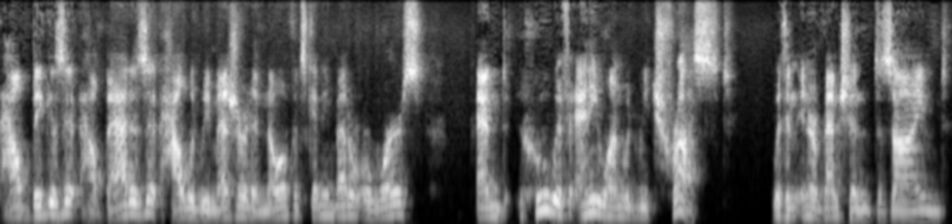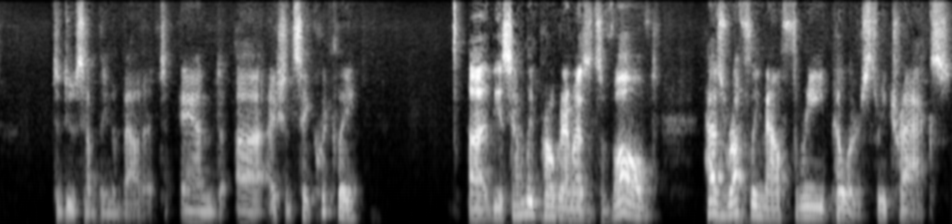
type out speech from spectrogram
how big is it? How bad is it? How would we measure it and know if it's getting better or worse? And who, if anyone, would we trust with an intervention designed to do something about it? And uh, I should say quickly, uh, the assembly program as it's evolved has roughly now three pillars, three tracks,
